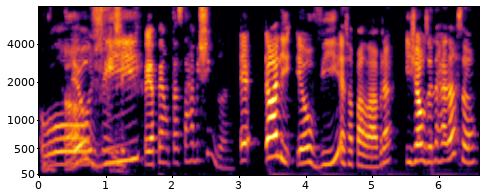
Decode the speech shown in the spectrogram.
Ô, eu gente. vi. Eu ia perguntar se tava me xingando. É, olha, eu vi essa palavra e já usei na redação.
